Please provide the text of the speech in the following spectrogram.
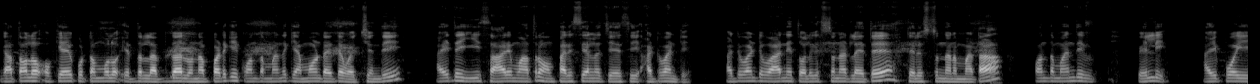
గతంలో ఒకే కుటుంబంలో ఇద్దరు లబ్ధిదారులు ఉన్నప్పటికీ కొంతమందికి అమౌంట్ అయితే వచ్చింది. అయితే ఈసారి మాత్రం పరిశీలన చేసి అటువంటి అటువంటి వారిని తొలగిస్తున్నట్లయితే తెలుస్తుందన్నమాట. కొంతమంది పెళ్ళి అయిపోయి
